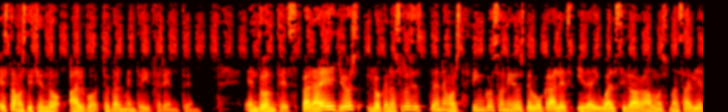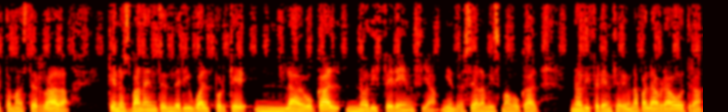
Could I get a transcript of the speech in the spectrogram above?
estamos diciendo algo totalmente diferente. Entonces, para ellos, lo que nosotros tenemos cinco sonidos de vocales y da igual si lo hagamos más abierta, más cerrada, que nos van a entender igual porque la vocal no diferencia, mientras sea la misma vocal, no diferencia de una palabra a otra,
